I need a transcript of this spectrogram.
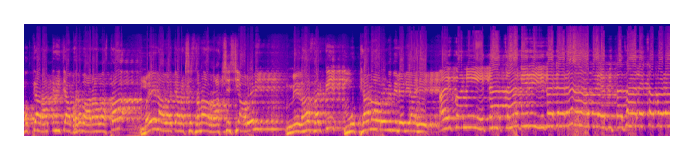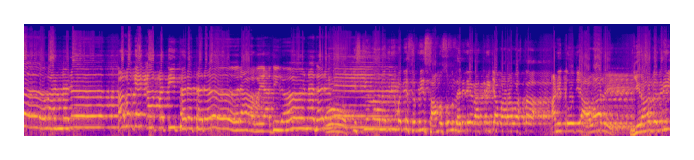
मग त्या रात्रीच्या भर बारा वाजता मय नावाच्या राक्षसांना राक्षसी आरोळी मेघासारखी मोठ्यानं आरोळी दिलेली आहे. ऐकून कापती थर थर रावया धीर न हो, किष्किंधा नगरीमध्ये सगळी सामसूम झालेली आहे रात्रीच्या बारा वाजता. आणि तो जे आवाज आहे गिरागदरी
